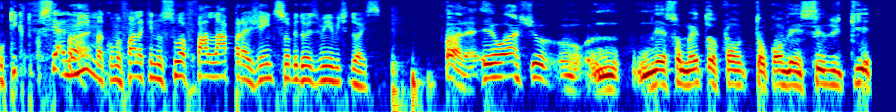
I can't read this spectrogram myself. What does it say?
O que, que tu se anima, como fala aqui no Sul, a falar pra gente sobre 2022? Olha, eu acho, nesse momento estou convencido de que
